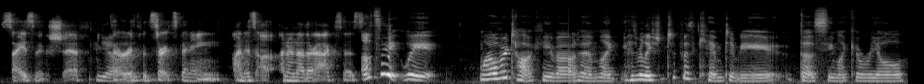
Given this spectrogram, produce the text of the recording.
seismic shift. Yeah. The earth would start spinning on its on another axis. yeah. say wait. While we're talking about him, like his relationship with Kim to me does seem like a real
